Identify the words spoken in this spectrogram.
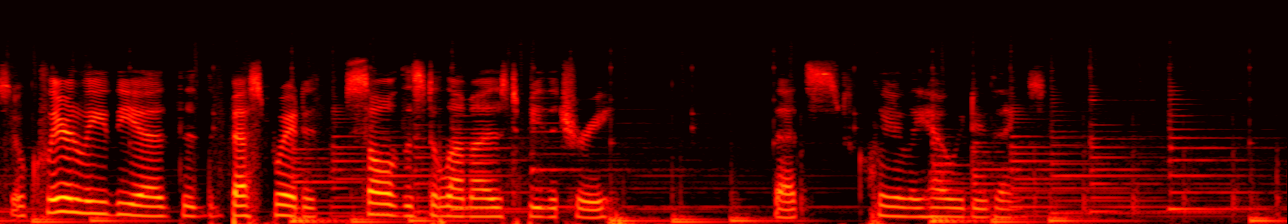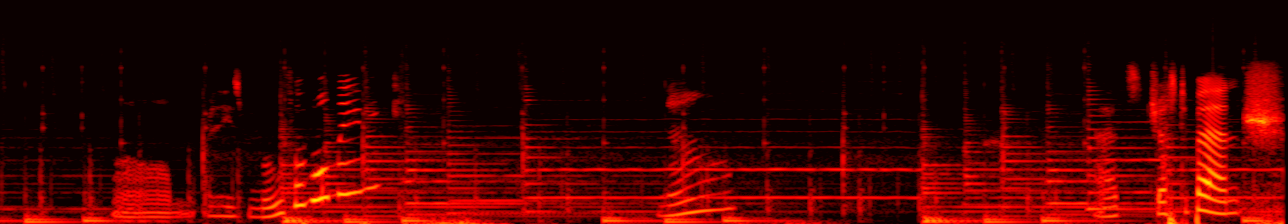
So clearly the, uh, the the best way to solve this dilemma is to be the tree. That's clearly how we do things. Um, and he's movable maybe? No? That's just a bench.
